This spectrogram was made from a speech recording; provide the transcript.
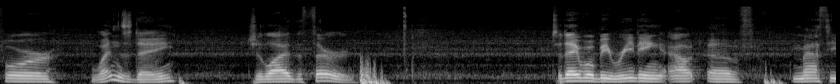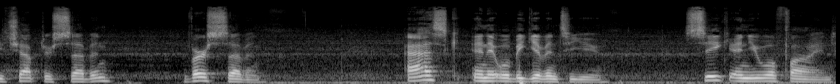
for Wednesday, July the 3rd. Today we'll be reading out of Matthew chapter 7, verse 7. Ask, and it will be given to you. Seek, and you will find.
